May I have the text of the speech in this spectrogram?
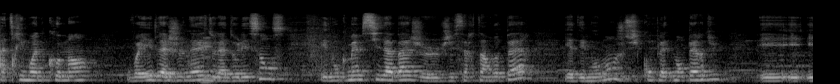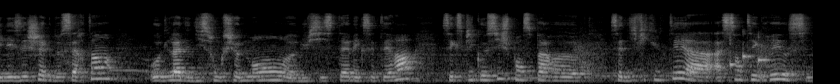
patrimoine commun, vous voyez, de la jeunesse, de l'adolescence. Et donc même si là-bas j'ai certains repères, il y a des moments où je suis complètement perdue. Et, les échecs de certains, au-delà des dysfonctionnements euh, du système, etc., s'expliquent aussi, je pense, par euh, cette difficulté à, s'intégrer aussi.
